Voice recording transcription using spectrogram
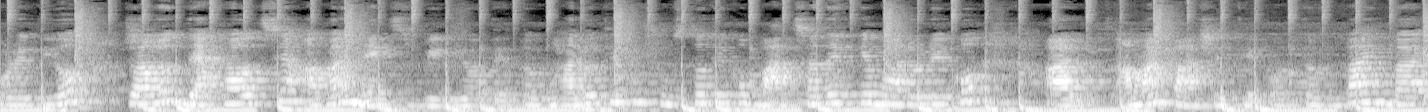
করে দিও। চলো, দেখা হচ্ছে আবার নেক্সট ভিডিওতে তো। ভালো থেকো, সুস্থ থেকো, বাচ্চাদেরকে ভালো রেখো, আর আমার পাশে থেকো। তো বাই বাই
